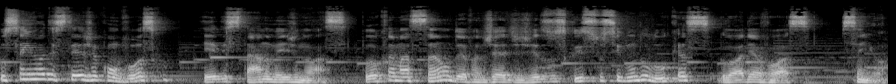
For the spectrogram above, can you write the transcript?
O Senhor esteja convosco ele está no meio de nós. Proclamação do Evangelho de Jesus Cristo segundo Lucas. Glória a vós, Senhor.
